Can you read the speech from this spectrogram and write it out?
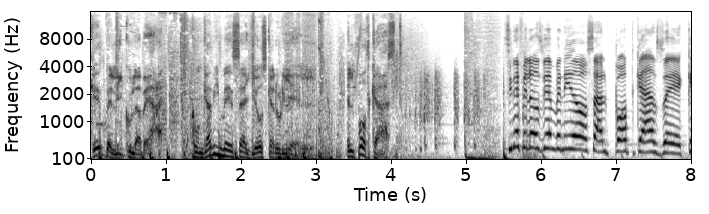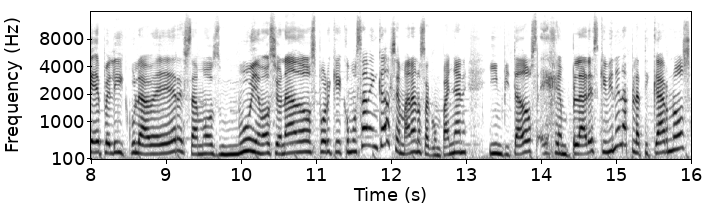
qué película ver. Con Gaby Mesa y Oscar Uriel. El podcast. Cinefilos, bienvenidos al podcast de ¿Qué película ver? Estamos muy emocionados porque, como saben, cada semana nos acompañan invitados ejemplares que vienen a platicarnos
